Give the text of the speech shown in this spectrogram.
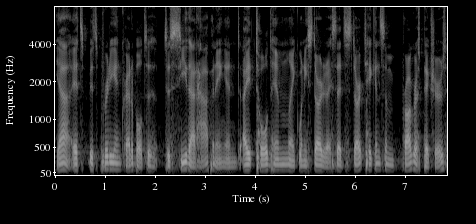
yeah it's it's pretty incredible to to see that happening and i told him like when he started i said start taking some progress pictures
